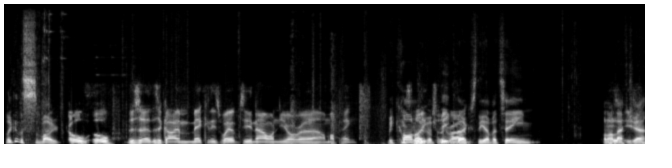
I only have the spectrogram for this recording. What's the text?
Look at the smoke. Oh, oh, there's a there's a guy making his way up to you now on your uh, on my ping. We can't literally overpeak though right- because the other team on our left, he's yeah.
